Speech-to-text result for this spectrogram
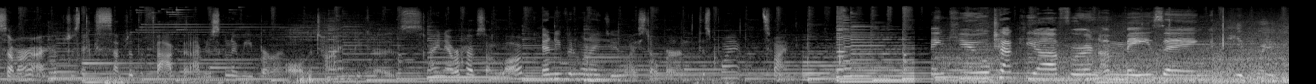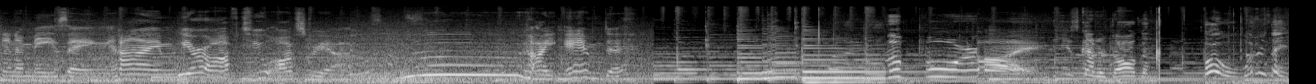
Summer, I have just accepted the fact that I'm just gonna be burnt all the time because I never have sunblock. And even when I do, I still burn. At this point, it's fine. Thank you, Czechia, for an amazing, an amazing time. We are off to Austria. Woo! I am dead. The poor guy. He's got a dog in. Whoa, what are they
